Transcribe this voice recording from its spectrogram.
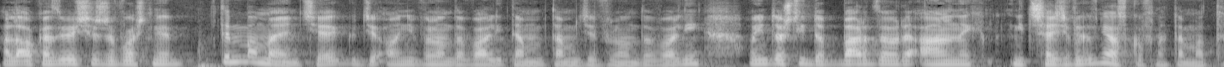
ale okazuje się, że właśnie w tym momencie, gdzie oni wylądowali tam, tam gdzie wylądowali, oni doszli do bardzo realnych i trzeźwych wniosków na temat,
